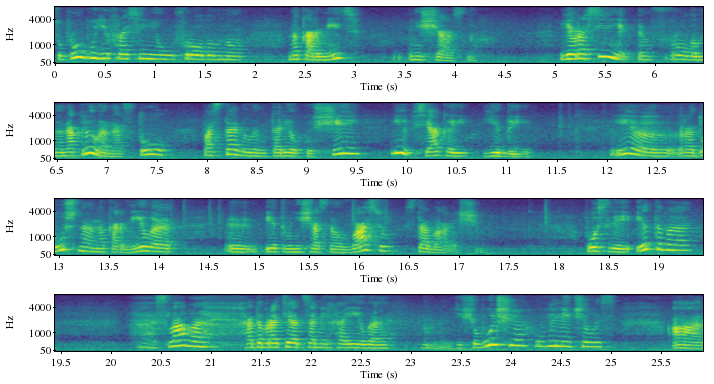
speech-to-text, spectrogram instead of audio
супругу Ефросинию Фроловну накормить несчастных. Евросиния Фроловна накрыла на стол, поставила им тарелку щей и всякой еды. И э, радушно накормила э, этого несчастного Васю с товарищем. После этого Слава о доброте отца Михаила еще больше увеличилась, а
